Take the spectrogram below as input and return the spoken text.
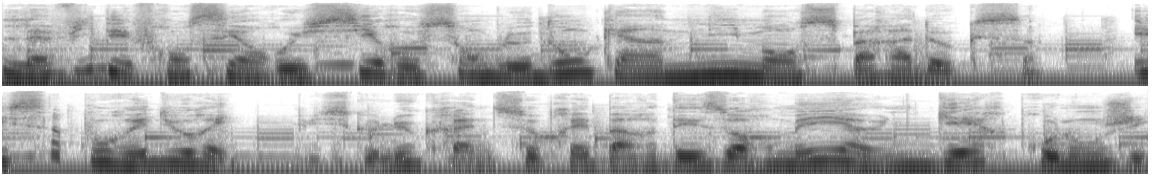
La vie des Français en Russie ressemble donc à un immense paradoxe. Et ça pourrait durer, puisque l'Ukraine se prépare désormais à une guerre prolongée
